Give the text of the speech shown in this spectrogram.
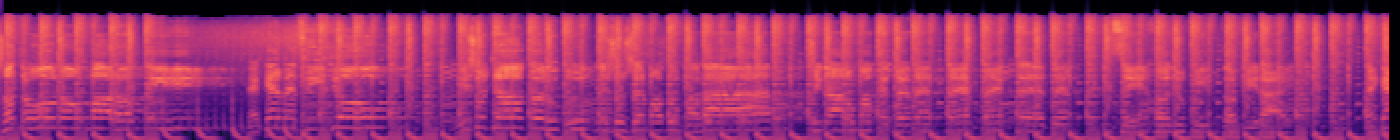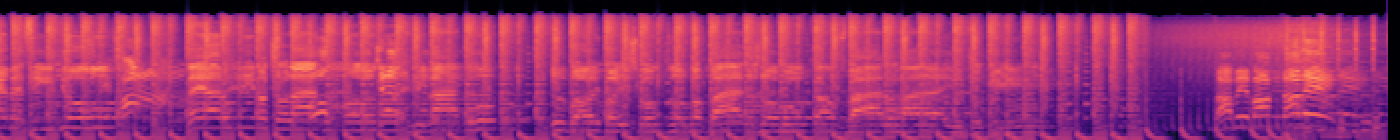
S a trónon maradni Nekem ez így jó. És hogyha akarod tudni Sosem adom a láb. Csinálom a kedvemet Mert megtehetem. Hisz én vagyok itt a király. Nekem ez így jó. Bejárom én a családommal a nagy világot. Dubajba és Londonba, Párizsba voltam bárhová eljutok én Tavi Baktali!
